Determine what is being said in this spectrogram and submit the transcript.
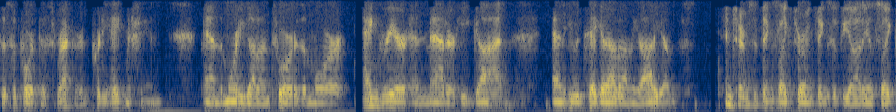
to support this record, Pretty Hate Machine. And the more he got on tour, the more angrier and madder he got. And he would take it out on the audience. In terms of things like throwing things at the audience, like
